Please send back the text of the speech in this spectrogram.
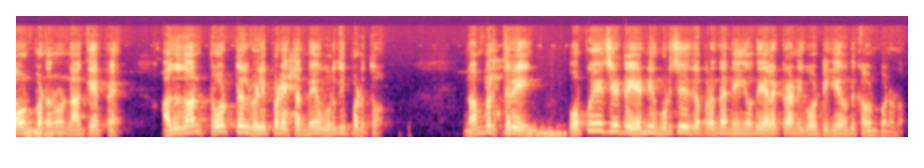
கவுண்ட் பண்ணணும்னு நான் கேட்பேன் அதுதான் டோட்டல் வெளிப்படைத்தன்மையை உறுதிப்படுத்தும். நம்பர் த்ரீ ஒப்புகை சீட்டை எண்ணி முடிச்சதுக்கு அப்புறம் தான் நீங்க வந்து எலக்ட்ரானிக் ஓட்டிங்கே வந்து கவுண்ட் பண்ணணும்.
